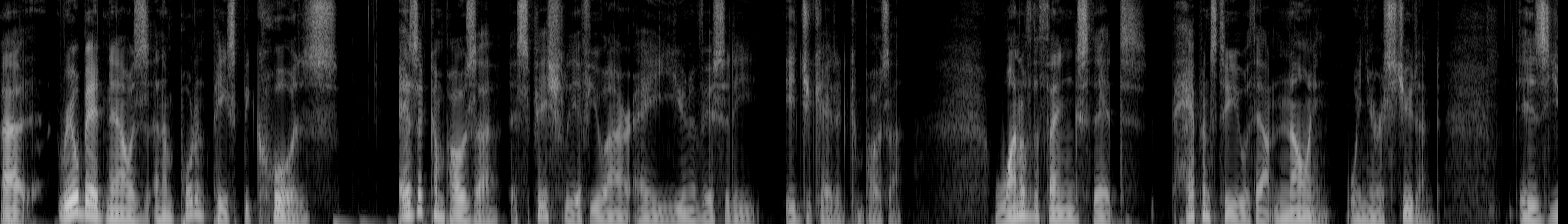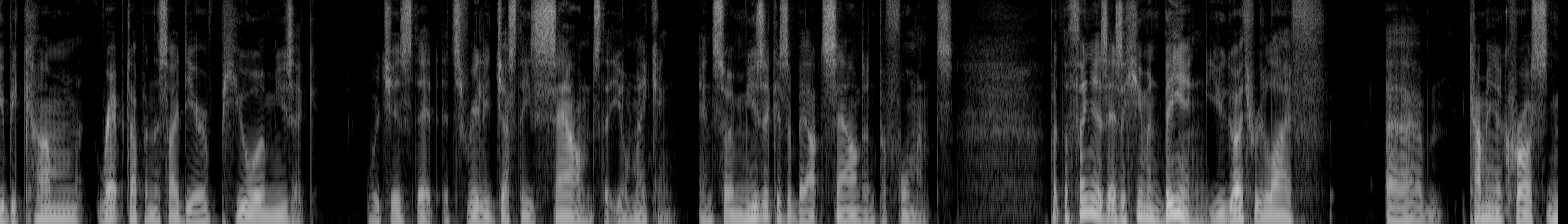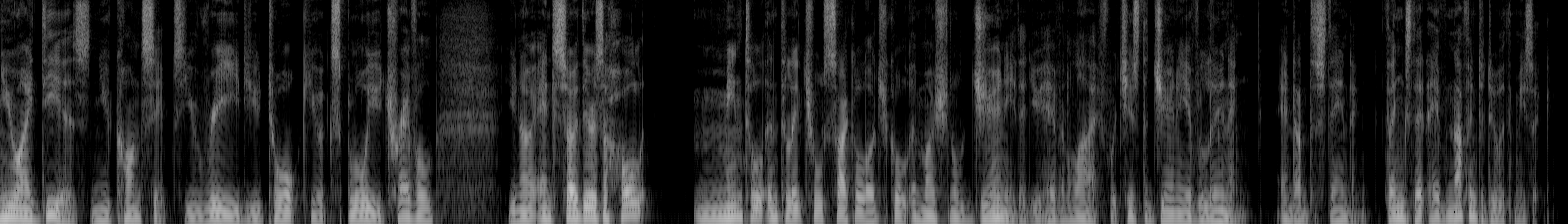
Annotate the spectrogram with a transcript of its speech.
Uh, Real Bad Now is an important piece because, as a composer, especially if you are a university educated composer, one of the things that happens to you without knowing when you're a student is you become wrapped up in this idea of pure music, which is that it's really just these sounds that you're making. And so music is about sound and performance. But the thing is, as a human being, you go through life um, coming across new ideas, new concepts. You read, you talk, you explore, you travel, you know, and so there's a whole mental, intellectual, psychological, emotional journey that you have in life, which is the journey of learning and understanding things that have nothing to do with music.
